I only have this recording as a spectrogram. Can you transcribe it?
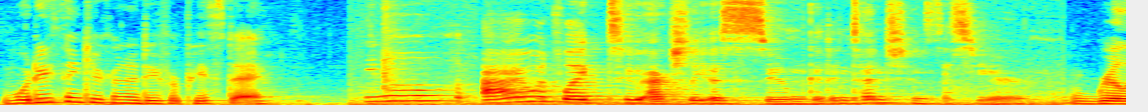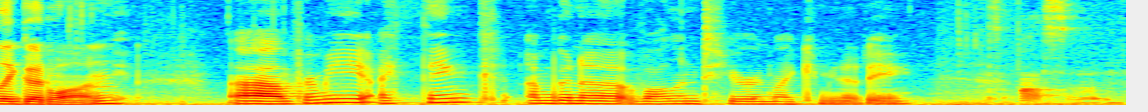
What do you think you're going to do for Peace Day? You know, I would like to actually assume good intentions this year. Really good one. Um, for me, I think I'm going to volunteer in my community. That's awesome.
